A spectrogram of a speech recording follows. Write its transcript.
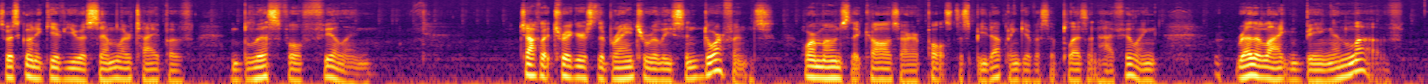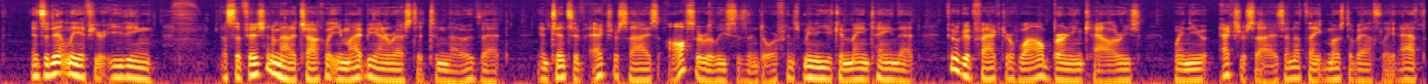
So it's going to give you a similar type of blissful feeling. Chocolate triggers the brain to release endorphins, hormones that cause our pulse to speed up and give us a pleasant high feeling, rather like being in love. Incidentally, if you're eating a sufficient amount of chocolate, you might be interested to know that intensive exercise also releases endorphins, meaning you can maintain that feel good factor while burning calories when you exercise. And I think most of athlete, ath-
